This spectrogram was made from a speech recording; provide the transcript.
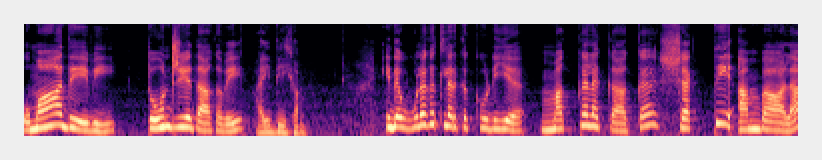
உமாதேவி தோன்றியதாகவே ஐதீகம். இந்த உலகத்தில் இருக்கக்கூடிய மக்களை காக்க சக்தி அம்பாலா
